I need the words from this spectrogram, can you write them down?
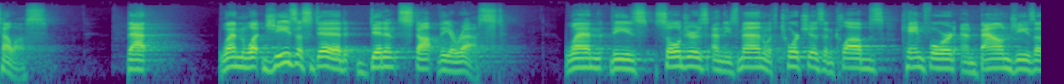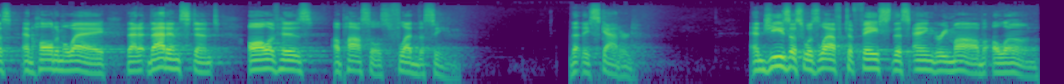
tell us that when what Jesus did didn't stop the arrest, when these soldiers and these men with torches and clubs came forward and bound Jesus and hauled him away, that at that instant, all of his apostles fled the scene, that they scattered. And Jesus was left to face this angry mob alone.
